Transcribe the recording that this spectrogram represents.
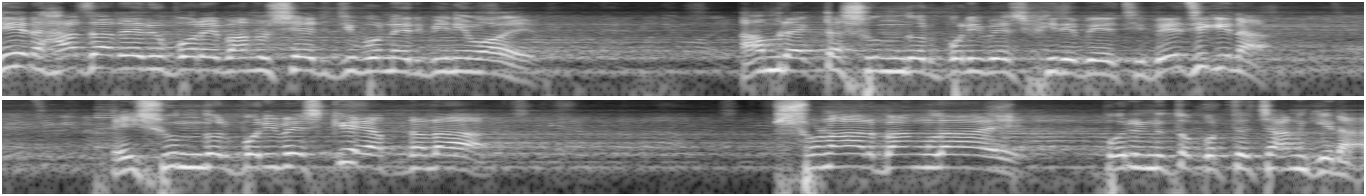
দেড় হাজারের উপরে মানুষের জীবনের বিনিময়ে আমরা একটা সুন্দর পরিবেশ ফিরে পেয়েছি। পেয়েছি কিনা এই সুন্দর পরিবেশকে আপনারা সোনার বাংলায় পরিণত করতে চান কিনা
